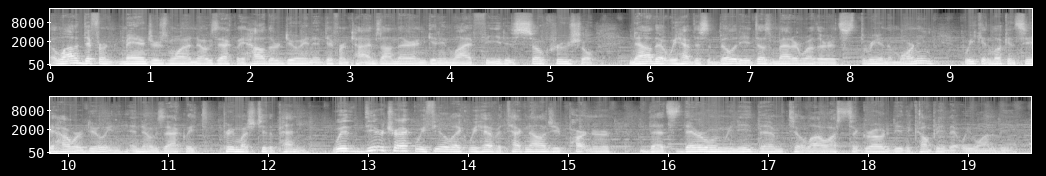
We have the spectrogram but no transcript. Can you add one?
a lot of different managers want to know exactly how they're doing at different times on there, and getting live feed is so crucial. Now that we have this ability, it doesn't matter whether it's three in the morning, we can look and see how we're doing and know exactly pretty much to the penny. With Dealertrack, we feel like we have a technology partner that's there when we need them to allow us to grow to be the company that we want to be.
